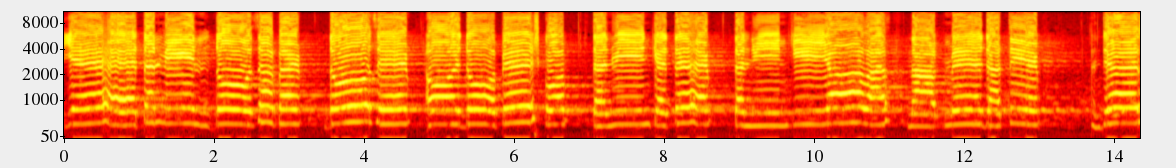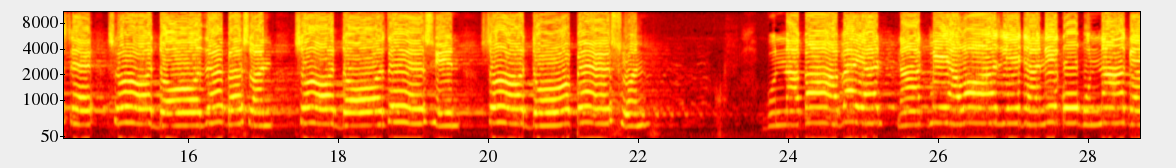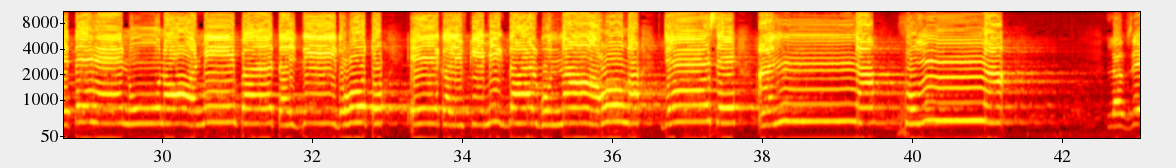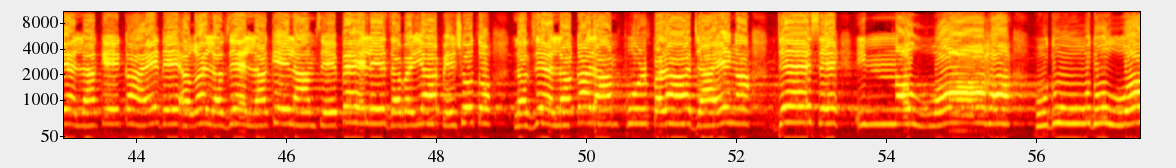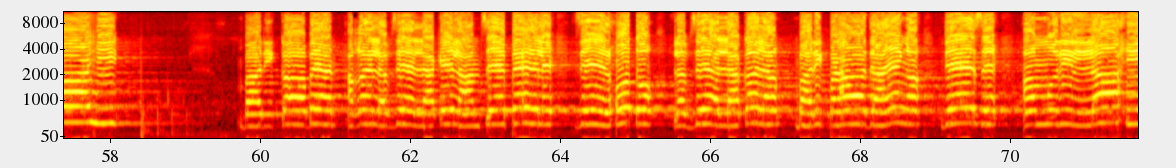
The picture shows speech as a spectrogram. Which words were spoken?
ये है तनवीन, दो जबर, दो से और दो पेश को। तनवीन कहते हैं, तनवीन की आवाज़ नाक में जाती है। जैसे, सो दो जबसन सो दो जैसिन सो दो पेशुन गुन्ना का बयान नाक में आवाज़ ले जाने को गुन्ना कहते हैं। नून और मी पर तजदीद हो तो एक अलिफ की मिकदार गुन्ना होगा। जैसे अन्ना, सुन्ना। लफ्ज अल्लाह के कायदे, अगर लफ्ज अल्लाह के लाम से पहले जबरिया पेश हो तो लफ्ज अल्लाह का लाम पुर पड़ा जाएगा। जैसे इन्नल्लाह हुदूदुल्लाही बारीक का बयान अगर लफ्ज अल्लाह के लाम से पहले जेर हो तो लफ्ज अल्लाह का लाम बारीक पढ़ा जाएगा जैसे अमरिल्लाही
